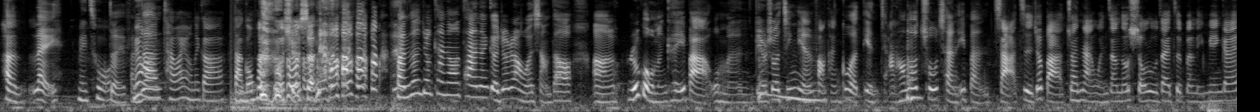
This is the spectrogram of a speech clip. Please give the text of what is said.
很累，没错，对，没有啊。台湾有那个打工换宿学生，反正就看到他那个，就让我想到，呃，如果我们可以把我们，比如说今年访谈过的店家，然后都出成一本杂志，就把专栏文章都收录在这本里面，应该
